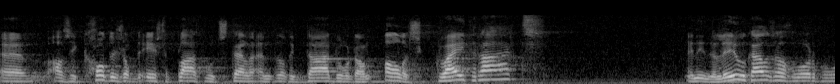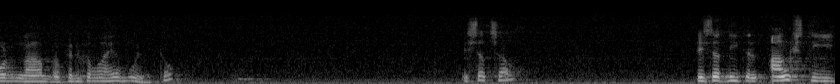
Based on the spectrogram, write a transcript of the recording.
Uh, als ik God dus op de eerste plaats moet stellen en dat ik daardoor dan alles kwijtraak. En in de leeuwenkuil zal geworpen worden, nou, dan vind ik dat wel heel moeilijk, toch? Is dat zo? Is dat niet een angst die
